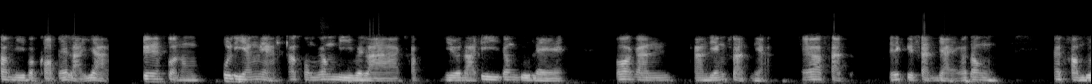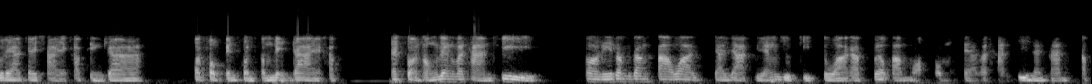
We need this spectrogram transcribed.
ก็มีประกอบได้หลายอย่างคือในส่วนของผู้เลี้ยงเนี่ยก็คงต้องมีเวลาครับ มีเวลาที่ต้องดูแล เพราะว่าการการเลี้ยงสัตว์เนี่ยไม่ว่าสัตว์เล็กหรือสัตว์ใหญ่ก็ต้องให้ความดูแลใจใส่ครับ ถึงจะประสบเป็นผลสำเร็จได้ครับในส่วนของเรื่องสถานที่ ตอนนี้ต้องตั้งเป้าว่าจะอยากเลี้ยงอยู่กี่ตัวครับ เพื่อความเหมาะสมแต่สถานที่นั้นๆ ครับ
